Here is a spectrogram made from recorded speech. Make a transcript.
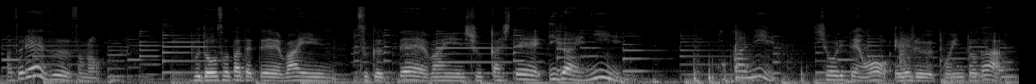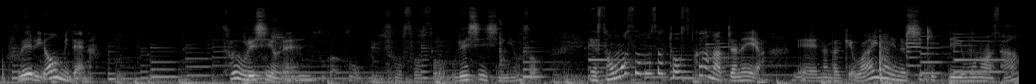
まあとりあえずそのブドウ育ててワイン作ってワイン出荷して以外に他に勝利点を得れるポイントが増えるよみたいな。それ嬉しいよね。そうそうそう嬉しい新要素えそもそもさトスカーナじゃねえや、えーなんだっけワイナリーの式っていうものはさ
